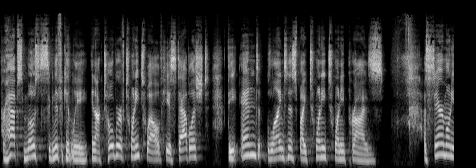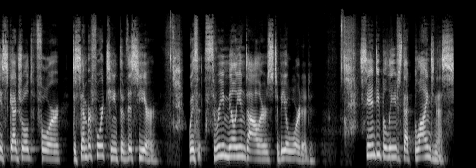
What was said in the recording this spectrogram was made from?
Perhaps most significantly, in October of 2012, he established the End Blindness by 2020 Prize. A ceremony is scheduled for December 14th of this year, with $3 million to be awarded. Sandy believes that blindness,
